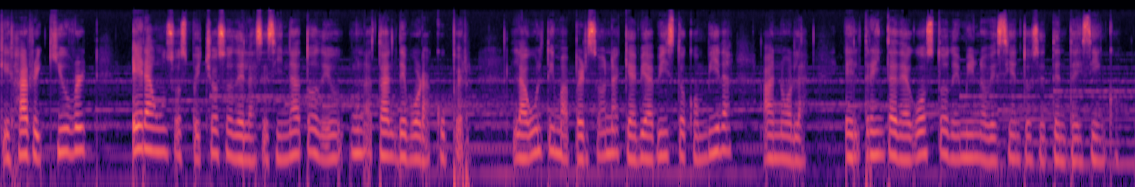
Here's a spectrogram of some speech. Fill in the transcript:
que Harry Kubert era un sospechoso del asesinato de una tal Deborah Cooper, la última persona que había visto con vida a Nola el 30 de agosto de 1975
